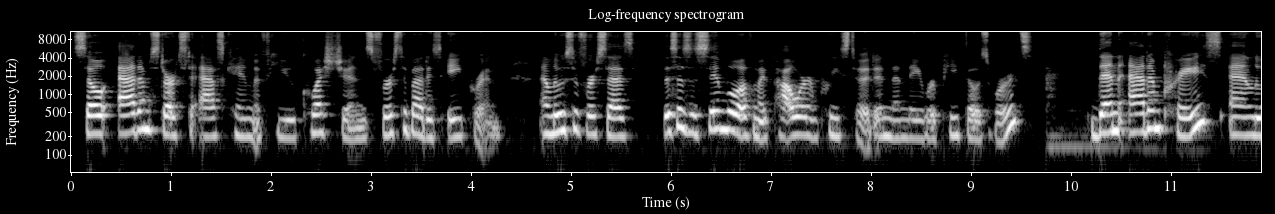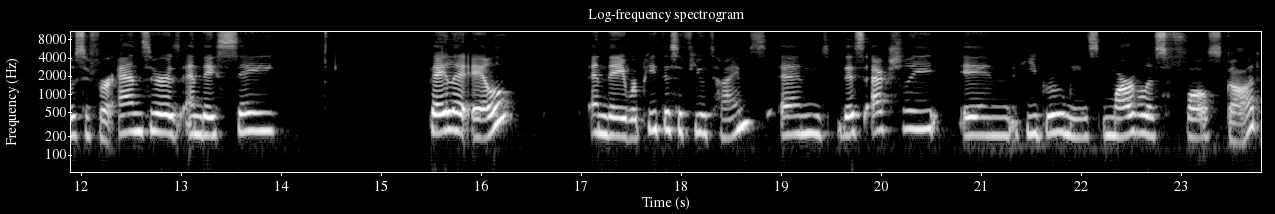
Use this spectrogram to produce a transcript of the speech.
So Adam starts to ask him a few questions, first about his apron. And Lucifer says, This is a symbol of my power and priesthood. And then they repeat those words. Then Adam prays, and Lucifer answers, and they say, Pele El, and they repeat this a few times. And this actually in Hebrew means marvelous false god.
